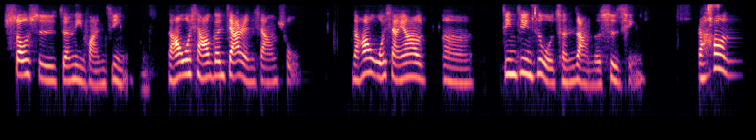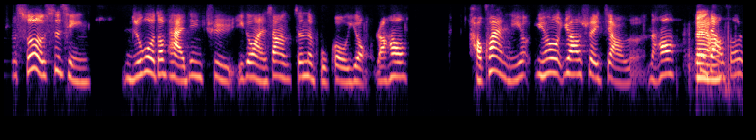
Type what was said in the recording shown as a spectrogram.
收拾整理环境，然后我想要跟家人相处，然后我想要嗯、呃、精进自我成长的事情，然后所有事情。如果都排进去，一个晚上真的不够用。然后好快，你又以后又要睡觉了。然后睡觉的时候，啊、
